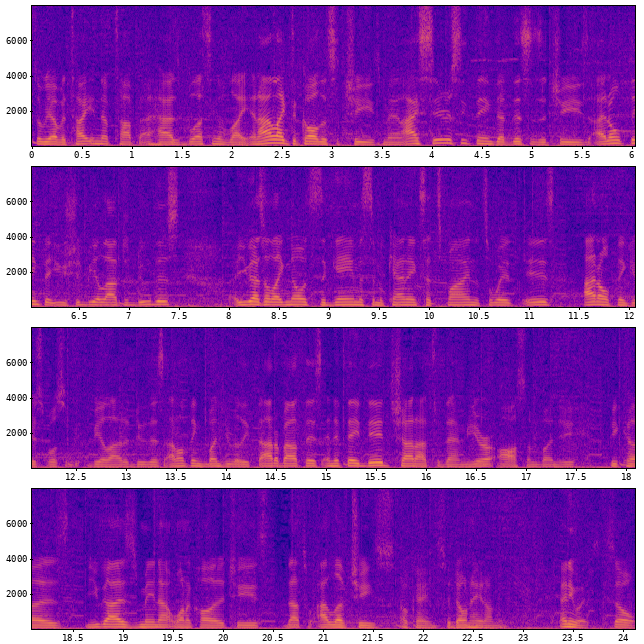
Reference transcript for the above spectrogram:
So we have a Titan up top that has Blessing of Light, and I like to call this a cheese, man. I seriously think that this is a cheese. I don't think that you should be allowed to do this you guys are like, no, it's the game, it's the mechanics, that's fine, that's the way it is. I don't think you're supposed to be allowed to do this. I don't think Bungie really thought about this. And if they did, shout out to them. You're awesome, Bungie, because you guys may not want to call it a cheese. That's I love cheese. Okay, so don't hate on me. Anyways, so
